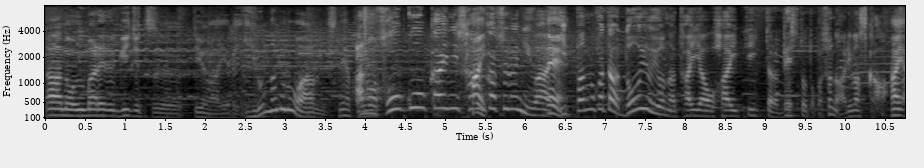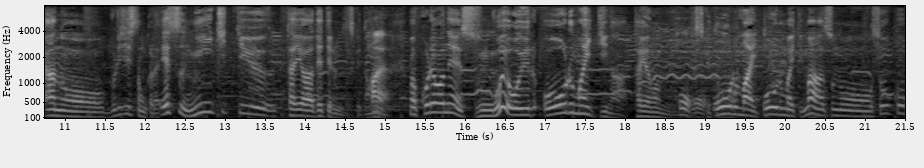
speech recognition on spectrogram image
あの生まれる技術っていうのはやっぱりいろんなものがあるんですねやっぱあの走行会に参加するには、はい。ええ一般の方はどういうようなタイヤを履いていったらベストとかそういうのありますか？はいあのブリヂストンから S21 っていうタイヤが出てるんですけども、はい。まあ、これはねすごいオイルオールマイティなタイヤなんですけどオールマイテオールマイティまあその走行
